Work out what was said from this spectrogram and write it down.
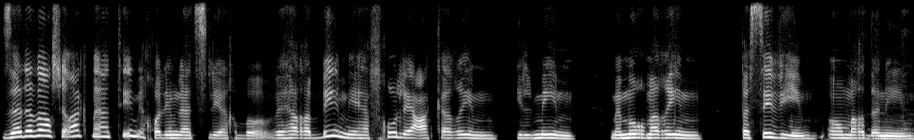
זה דבר שרק מעטים יכולים להצליח בו, והרבים יהפכו לעקרים, אילמים, ממורמרים, פסיביים או מרדניים.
